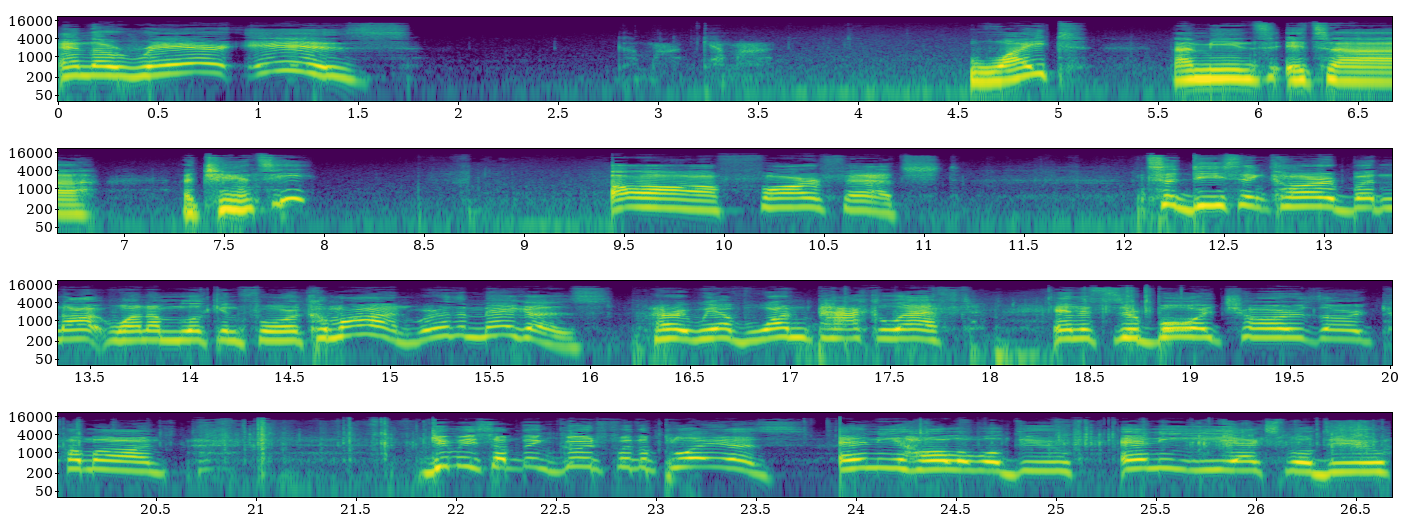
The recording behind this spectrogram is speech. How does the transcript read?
And the rare is come on, come on, white, that means it's a, a Chansey? Oh, Farfetch'd. It's a decent card, but not one I'm looking for. Come on, where are the megas? All right, we have one pack left, and it's your boy Charizard. Come on. Give me something good for the players. Any holo will do, any EX will do.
